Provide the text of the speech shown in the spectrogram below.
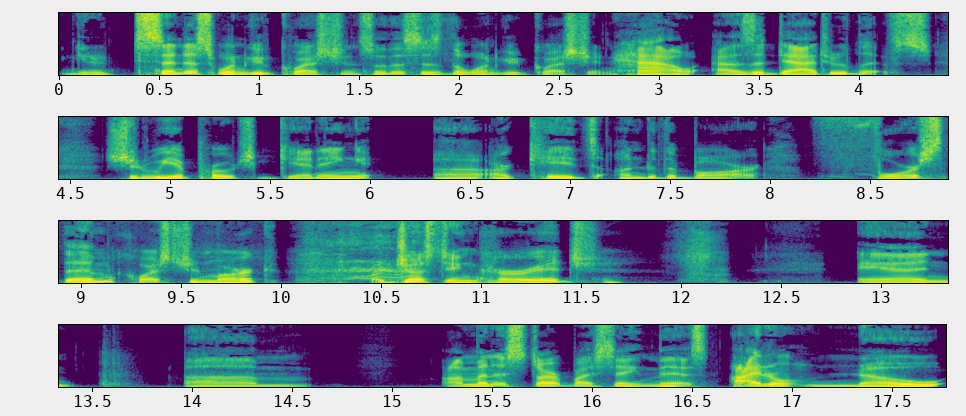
you know, send us one good question. So this is the one good question: How, as a dad who lifts, should we approach getting uh, our kids under the bar? Force them? Question mark? Or just encourage? And um, I'm going to start by saying this: I don't know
